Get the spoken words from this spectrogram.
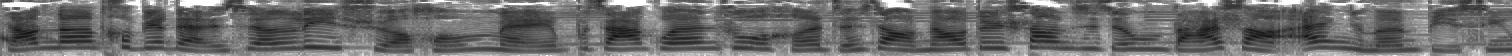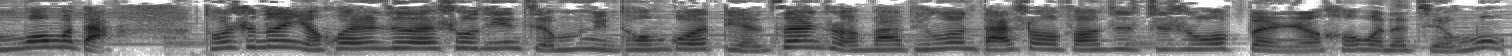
然后呢，特别感谢丽雪红梅不加关注和简小喵对上期节目打赏，爱你们，比心么么哒。同时呢，也欢迎正在收听节目你通过点赞、转发、评论、打赏的方式支持我本人和我的节目。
